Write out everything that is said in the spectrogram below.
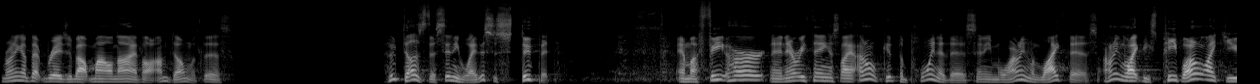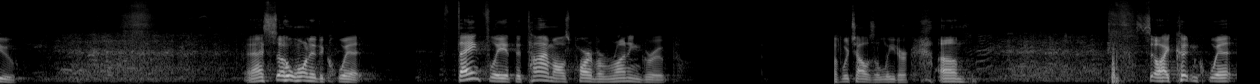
running up that bridge about mile nine, I thought, I'm done with this. Who does this anyway? This is stupid. and my feet hurt and everything. It's like, I don't get the point of this anymore. I don't even like this. I don't even like these people. I don't like you. and I so wanted to quit. Thankfully, at the time, I was part of a running group, of which I was a leader. Um, so I couldn't quit.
